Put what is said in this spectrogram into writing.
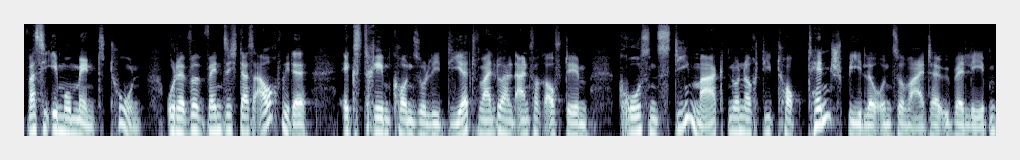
was sie im Moment tun? Oder wenn sich das auch wieder extrem konsolidiert, weil du halt einfach auf dem großen Steam-Markt nur noch die Top-10-Spiele und so weiter überleben,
